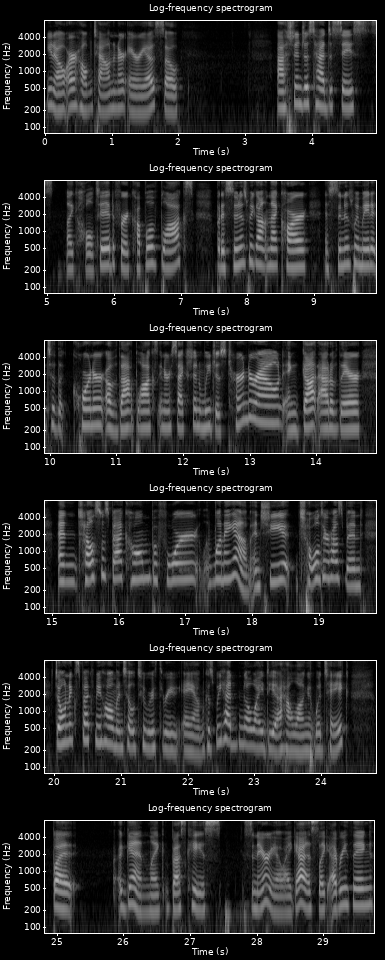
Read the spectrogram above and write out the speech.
you know, our hometown and our area, so Ashton just had to stay like halted for a couple of blocks, but as soon as we got in that car, as soon as we made it to the corner of that block's intersection, we just turned around and got out of there. And Chelsea was back home before 1 a.m. And she told her husband, Don't expect me home until 2 or 3 a.m. because we had no idea how long it would take. But again, like, best case scenario, I guess, like everything,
